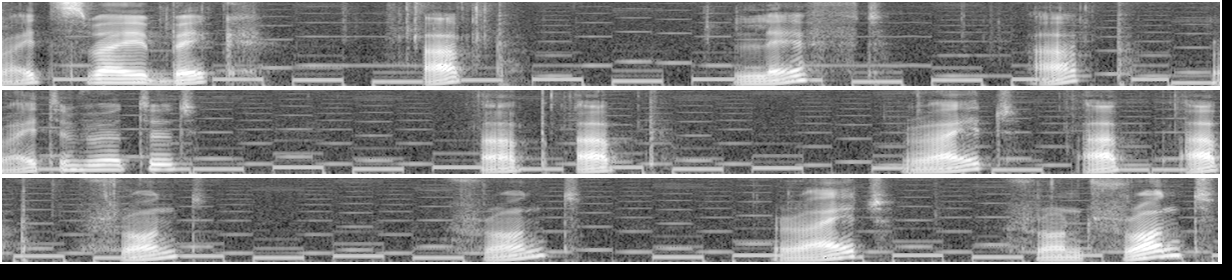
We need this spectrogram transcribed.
Right 2, back, up, left, up, right inverted, up, up, right, up, up, front, front, right, front, front,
